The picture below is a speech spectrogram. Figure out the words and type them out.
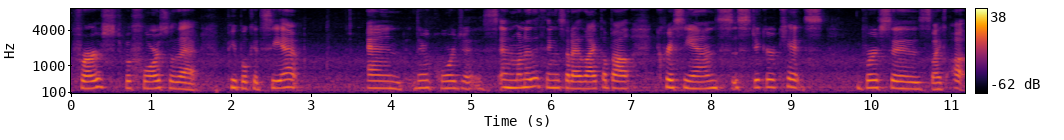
first before so that people could see it and they're gorgeous. And one of the things that I like about Chrissy Ann's sticker kits versus like uh,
